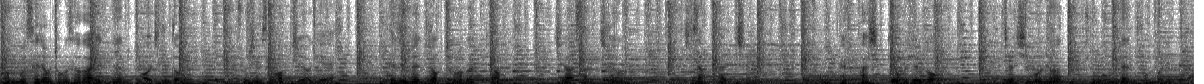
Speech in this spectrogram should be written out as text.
경부 세종청사가 있는 어진동 중심 상업지역에 대지 면적 1,500평, 지하 3층, 지상 8층, 총 180개 호실로 2015년 준공된 건물입니다.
